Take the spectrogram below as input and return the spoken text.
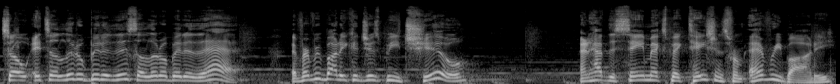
So it's a little bit of this, a little bit of that. If everybody could just be chill and have the same expectations from everybody,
